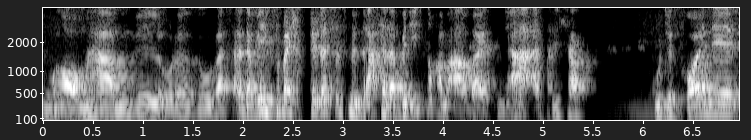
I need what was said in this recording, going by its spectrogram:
im Raum haben will oder sowas. Also da bin ich zum Beispiel, das ist eine Sache, da bin ich noch am Arbeiten. Ja, also ich habe gute Freunde,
